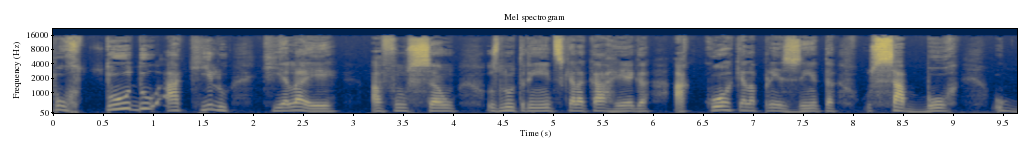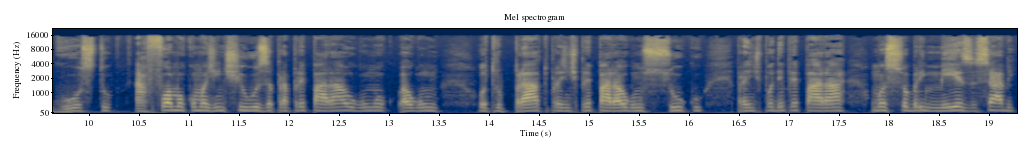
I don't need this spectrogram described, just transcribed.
por tudo aquilo que ela é, a função, os nutrientes que ela carrega, a cor que ela apresenta, o sabor, o gosto, a forma como a gente usa para preparar algum, algum outro prato, para a gente preparar algum suco, para a gente poder preparar uma sobremesa, sabe?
